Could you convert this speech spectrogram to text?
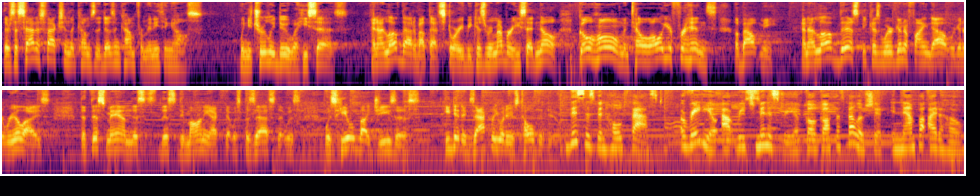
there's a satisfaction that comes that doesn't come from anything else. When you truly do what He says. And I love that about that story because remember, he said, No, go home and tell all your friends about me. And I love this because we're going to find out, we're going to realize that this man, this, this demoniac that was possessed, that was, was healed by Jesus, he did exactly what he was told to do. This has been Hold Fast, a radio outreach ministry of Golgotha Fellowship in Nampa, Idaho.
